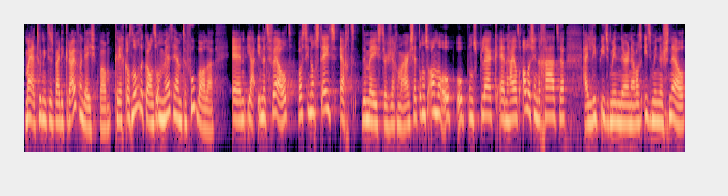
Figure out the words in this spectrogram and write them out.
maar ja, toen ik dus bij de Kruif van deze kwam, kreeg ik alsnog de kans om met hem te voetballen. En ja, in het veld was hij nog steeds echt de meester, zeg maar. Hij zette ons allemaal op, op ons plek en hij had alles in de gaten. Hij liep iets minder en hij was iets minder snel.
